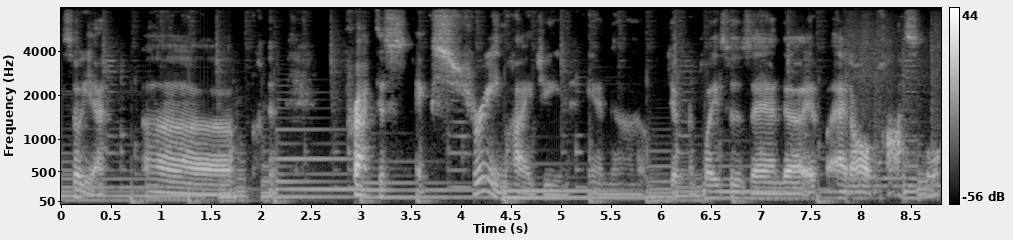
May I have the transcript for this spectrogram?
So, yeah. Uh, practice extreme hygiene in uh, different places, and uh, if at all possible,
